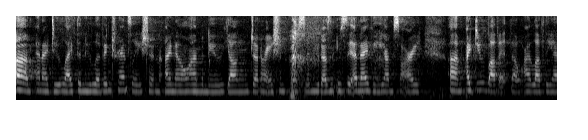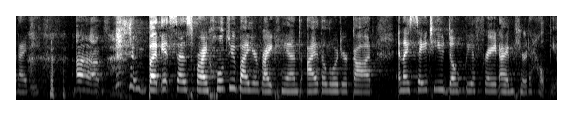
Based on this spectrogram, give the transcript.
Um, and I do like the New Living Translation. I know I'm a new young generation person who doesn't use the NIV. I'm sorry. Um, I do love it, though. I love the NIV. um, but it says, For I hold you by your right hand, I, the Lord your God, and I say to you, Don't be afraid, I am here to help you.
